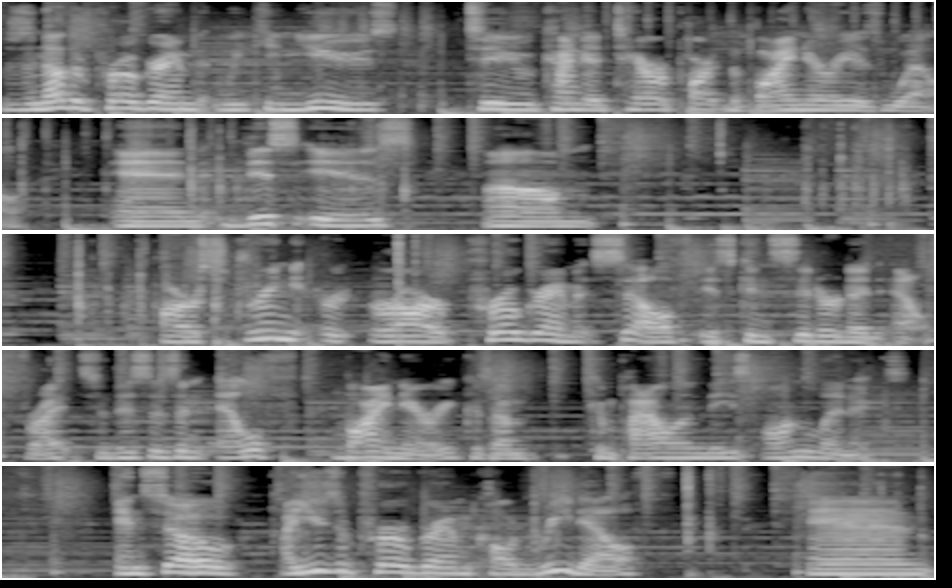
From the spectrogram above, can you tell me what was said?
there's another program that we can use to kind of tear apart the binary as well and this is um, our string or, or, our program itself is considered an ELF, right? So this is an ELF binary because I'm compiling these on Linux. And so I use a program called readelf and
